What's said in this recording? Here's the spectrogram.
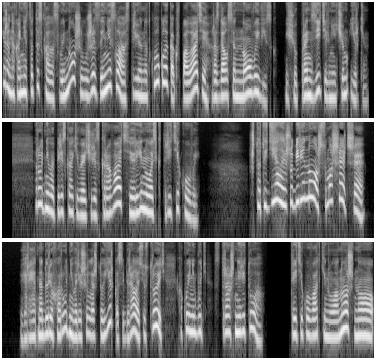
Ира наконец отыскала свой нож и уже занесла острие над куклой, как в палате раздался новый визг, еще пронзительнее, чем Иркин. Руднева, перескакивая через кровать, ринулась к Третьяковой. «Что ты делаешь? Убери нож, сумасшедшая!» Вероятно, дуреха Руднева решила, что Ирка собиралась устроить какой-нибудь страшный ритуал. Третьякова откинула нож, но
